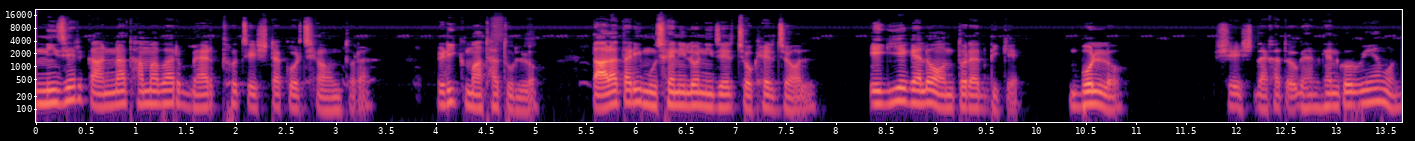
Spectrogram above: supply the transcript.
নিজের কান্না থামাবার ব্যর্থ চেষ্টা করছে অন্তরা। রিক মাথা তুলল। তাড়াতাড়ি মুছে নিল নিজের চোখের জল। এগিয়ে গেল অন্তরার দিকে। বলল, শেষ দেখাতেও ঘ্যান ঘ্যান করবি এমন?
